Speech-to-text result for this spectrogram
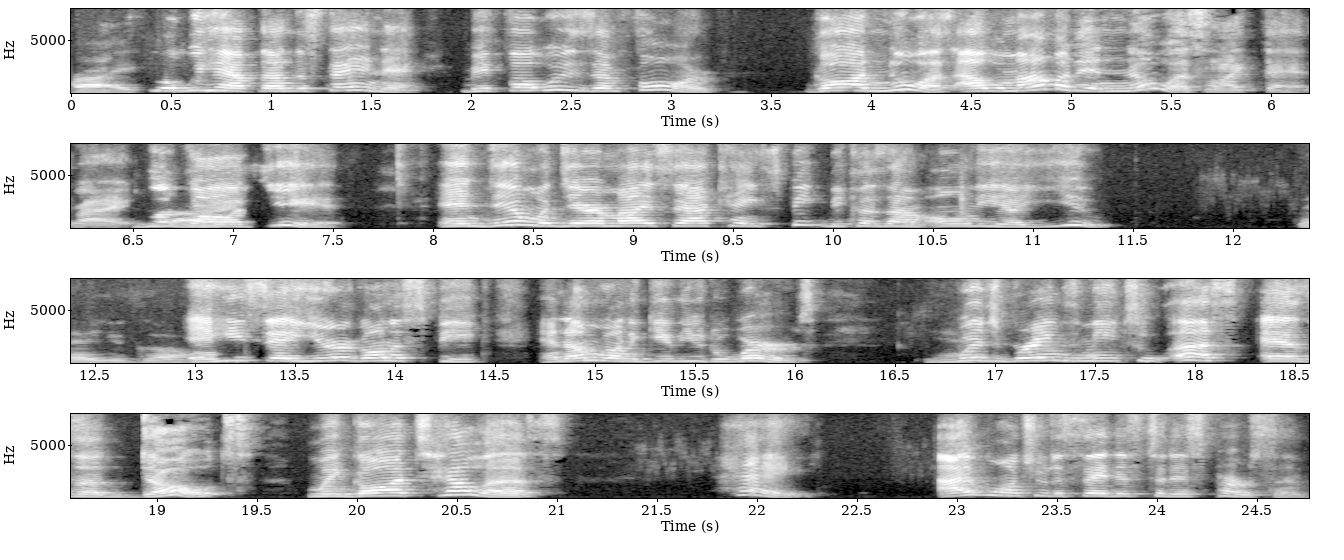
Right. So we have to understand that before we was informed, God knew us. Our mama didn't know us like that. Right. But right. God did. And then when Jeremiah said, I can't speak because I'm only a youth. There you go. And he said, You're going to speak, and I'm going to give you the words. Yeah. Which brings me to us as adults when God tell us, Hey, I want you to say this to this person.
